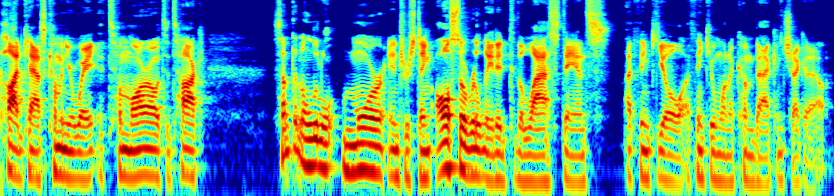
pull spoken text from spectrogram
podcast coming your way tomorrow to talk something a little more interesting, also related to the Last Dance. I think you'll I think you'll want to come back and check it out.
